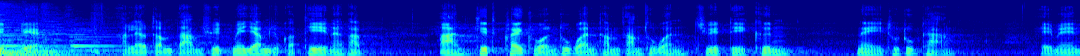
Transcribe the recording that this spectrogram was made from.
วคิดชีวิตเปลี่ยนอ่านแล้วทำตามชีวิตไม่ย่ำอยู่กับที่นะครับ อ่านคิดใคร่ครวญทุกวันทำตามทุกวันชีวิตดีขึ้นในทุกๆทางเอเมน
